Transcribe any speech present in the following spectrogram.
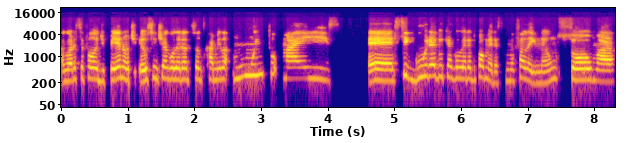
Agora você falou de pênalti, eu senti a goleira do Santos Camila muito mais é, segura do que a goleira do Palmeiras. Como eu falei, não sou uma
